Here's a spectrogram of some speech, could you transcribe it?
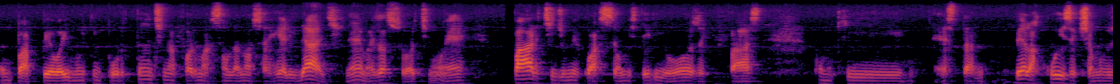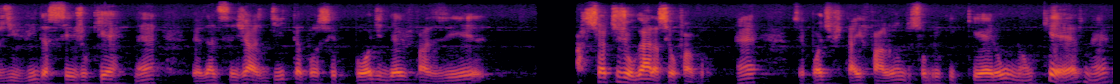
um papel aí muito importante na formação da nossa realidade, né? mas a sorte não é parte de uma equação misteriosa que faz com que esta bela coisa que chamamos de vida seja o que é, né? Verdade seja dita, você pode e deve fazer a sorte jogar a seu favor, né? Você pode ficar aí falando sobre o que quer ou não quer, né?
